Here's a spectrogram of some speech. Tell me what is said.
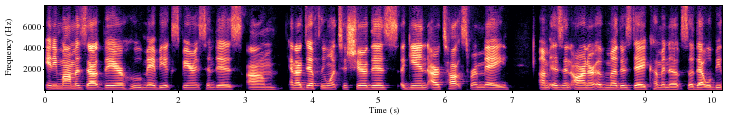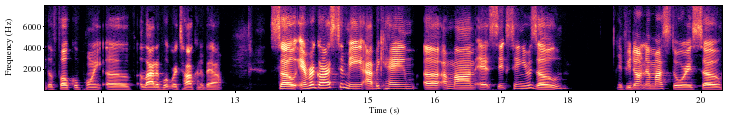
any mamas out there who may be experiencing this. Um, and I definitely want to share this. Again, our talks for May um, is in honor of Mother's Day coming up. So that will be the focal point of a lot of what we're talking about. So, in regards to me, I became a mom at 16 years old. If you don't know my story, so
